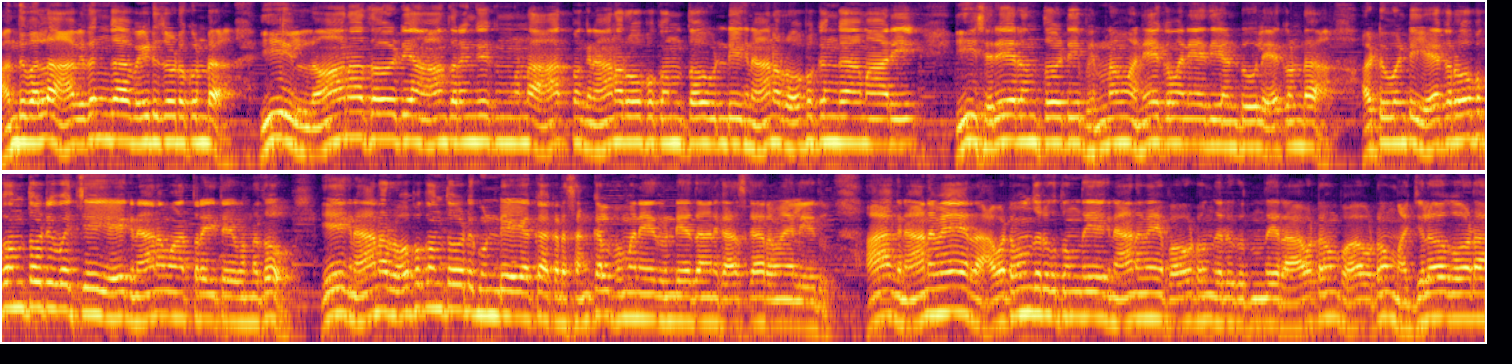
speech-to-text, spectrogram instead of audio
అందువల్ల ఆ విధంగా వేడి చూడకుండా ఈ లోనతోటి ఆంతరంగికంగా ఆత్మ జ్ఞాన రూపకంతో ఉండి జ్ఞాన రూపకంగా మారి ఈ శరీరంతో భిన్నం అనేకం అనేది అంటూ లేకుండా అటువంటి ఏకరూపకంతో వచ్చే ఏ జ్ఞానమాత్ర అయితే ఉన్నదో ఏ జ్ఞాన రూపకంతో గుండె యొక్క అక్కడ సంకల్పం అనేది ఉండేదానికి ఆస్కారమే లేదు. ఆ జ్ఞానమే రావటం జరుగుతుంది జ్ఞానమే పోవటం జరుగుతుంది. రావటం పోవటం మధ్యలో కూడా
